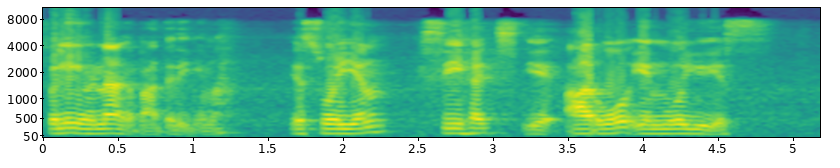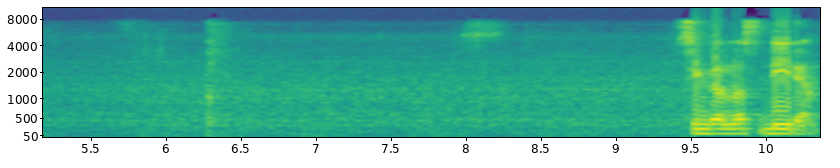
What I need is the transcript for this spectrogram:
ஸ்பெல்லிங் வேணால் அங்கே பார்த்து எழுதிங்கம்மா எஸ்ஒஎன் சிஹெச் சிங்கோர்னஸ் டிரேம்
